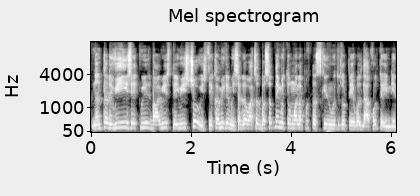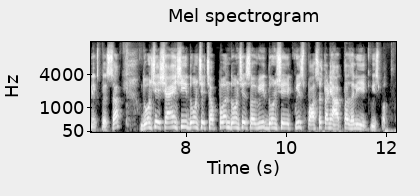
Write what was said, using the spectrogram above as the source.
नंतर वीस एकवीस बावीस तेवीस चोवीस. ते कमी कमी. सगळं वाचत बसत नाही. मी तुम्हाला फक्त स्क्रीनवरती तो टेबल दाखवतो इंडियन एक्सप्रेसचा दोनशे शहाऐंशी दोनशे छप्पन दोनशे सव्वीस दोनशे एकवीस पासष्ट आणि आत्ता झाली एकवीस फक्त.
